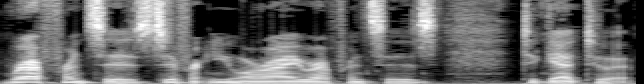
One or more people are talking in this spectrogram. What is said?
references, different URI references to get to it.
